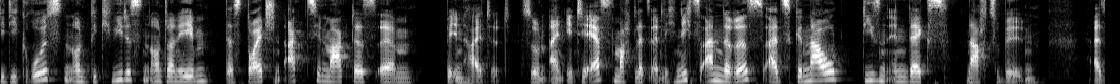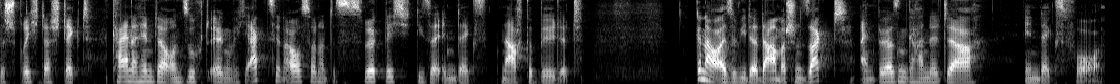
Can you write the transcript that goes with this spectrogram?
die die größten und liquidesten Unternehmen des deutschen Aktienmarktes ähm, beinhaltet. So, ein ETF macht letztendlich nichts anderes, als genau diesen Index nachzubilden. Also sprich, da steckt keiner hinter und sucht irgendwelche Aktien aus, sondern das ist wirklich dieser Index nachgebildet. Genau, also wie der Dame schon sagt, ein börsengehandelter Indexfonds.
